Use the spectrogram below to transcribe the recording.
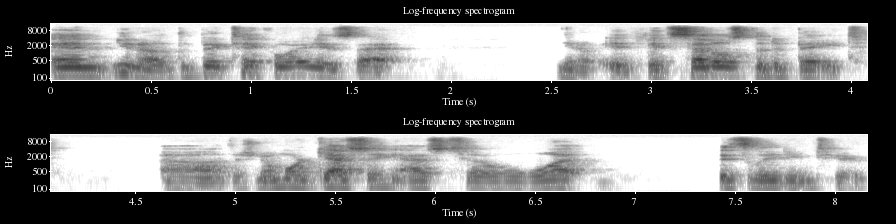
And, you know, the big takeaway is that, you know, it, it settles the debate. Uh, there's no more guessing as to what it's leading to.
